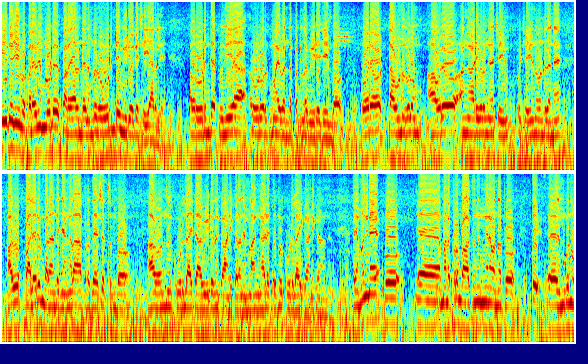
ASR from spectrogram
വീഡിയോ ചെയ്യുമ്പോൾ പലരും നമ്മളോട് പറയാറുണ്ട് നമ്മൾ റോഡിന്റെ വീഡിയോ ഒക്കെ ചെയ്യാറില്ലേ? റോഡിന്റെ പുതിയ റോഡ് വർക്കുമായി ബന്ധപ്പെട്ടുള്ള വീഡിയോ ചെയ്യുമ്പോൾ ഓരോ ടൗണുകളും ഓരോ അങ്ങാടികളും ഇങ്ങനെ ചെയ്യും ഇപ്പോൾ ചെയ്യുന്നതുകൊണ്ട് തന്നെ അത് പലരും പറയാണ്ട് ഞങ്ങൾ ആ പ്രദേശത്തുമ്പോൾ ആ ഒന്ന് കൂടുതലായിട്ട് ആ വീഡിയോ ഒന്ന് കാണിക്കണം നമ്മൾ അങ്ങാടി എത്തുമ്പോൾ കൂടുതലായി കാണിക്കണം എന്ന്. അപ്പോൾ നമ്മളിങ്ങനെ ഇപ്പോൾ മലപ്പുറം ഭാഗത്തു നിന്ന് ഇങ്ങനെ വന്നപ്പോൾ നമുക്കൊന്ന്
